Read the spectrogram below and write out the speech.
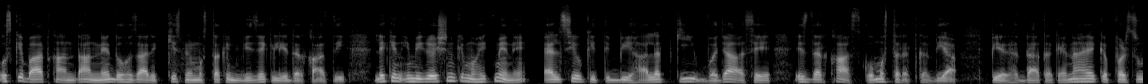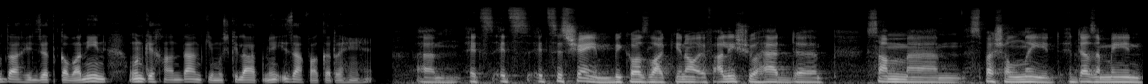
اس کے بعد خاندان نے دو ہزار اکیس میں مستقل ویزے کے لیے درخواست دی لیکن امیگریشن کے محکمے نے ایل سی او کی طبی حالت کی وجہ سے اس درخواست کو مسترد کر دیا پیئر حداد کا کہنا ہے کہ فرسودہ ہجرت قوانین ان کے خاندان کی مشکلات میں اضافہ کر رہے ہیں some um, special need. It doesn't mean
